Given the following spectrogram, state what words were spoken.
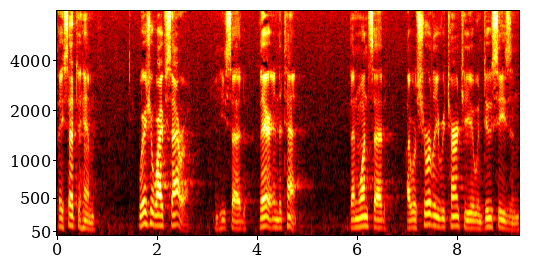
They said to him, Where's your wife Sarah? And he said, There in the tent. Then one said, I will surely return to you in due season,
